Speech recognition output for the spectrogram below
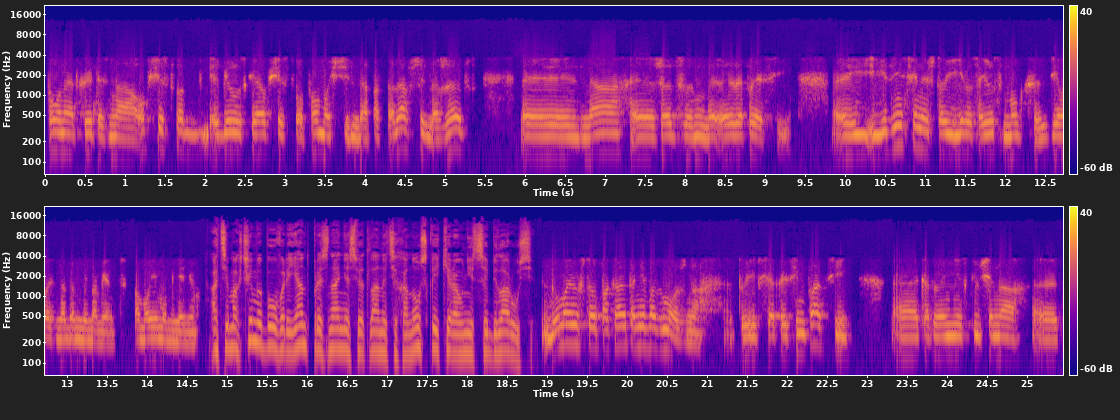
полная открытость на общество, белорусское общество, помощь для пострадавших, для жертв, для жертв репрессий. Единственное, что Евросоюз мог сделать на данный момент, по моему мнению. А ці магчымы быў варыянт прызнання Святланы Тихановской кіраўніцай Беларуси? Думаю, что пока это невозможно. При всякой симпатии которая не исключена к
